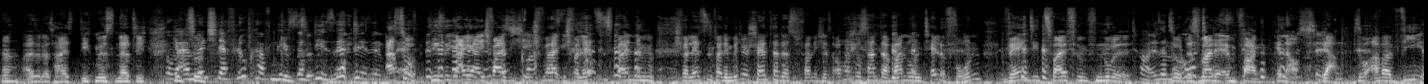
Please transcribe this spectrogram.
Ne? Also das heißt, die müssen natürlich. Wobei am so, Münchner Flughafen gibt es doch diese, diese. Ach so, diese, ja, ja, ich weiß, ich, ich, war, ich war letztens bei einem, ich war letztens bei einem Mittelständler, das fand ich jetzt auch interessant, da war nur ein Telefon, wählen Sie 250. Toll, so, das war der Empfang, genau. Ja, so, aber wie,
